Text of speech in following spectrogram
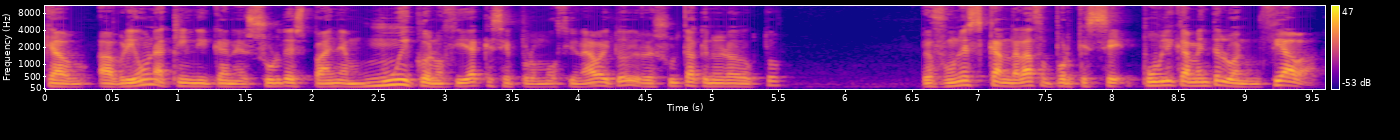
que abrió una clínica en el sur de España muy conocida que se promocionaba y todo, y resulta que no era doctor. Pero fue un escandalazo porque se públicamente lo anunciaba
